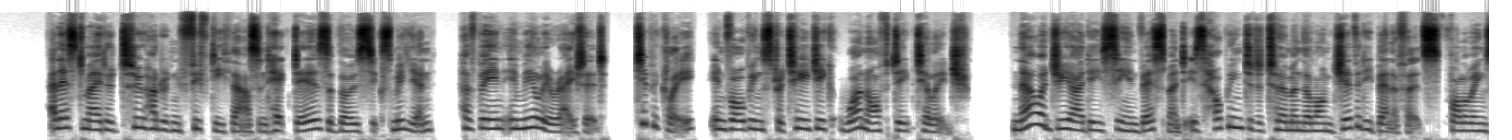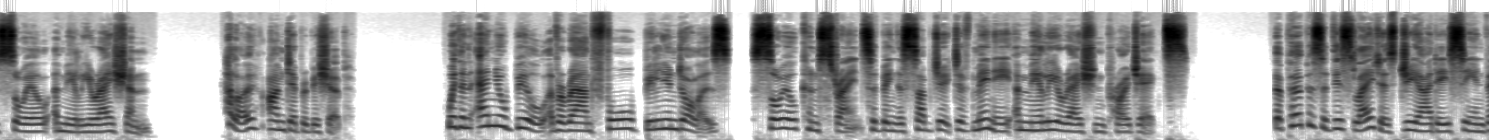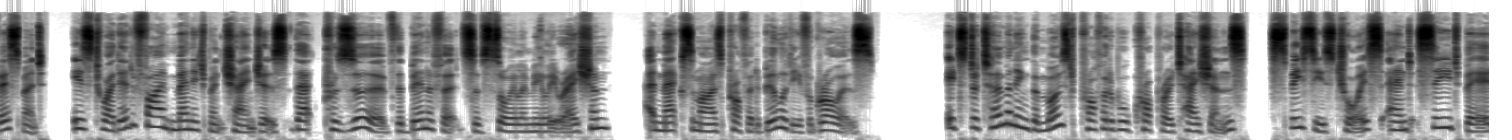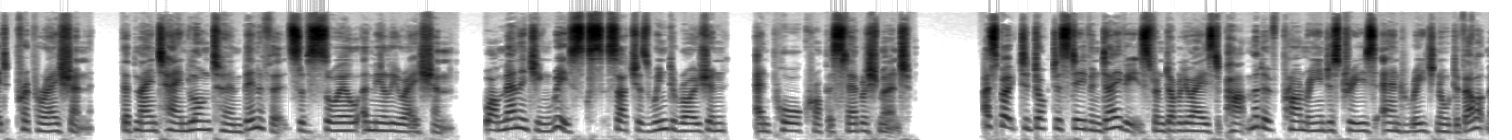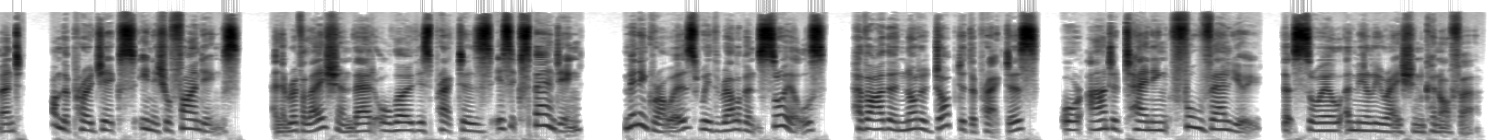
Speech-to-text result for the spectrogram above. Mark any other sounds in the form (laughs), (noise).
An estimated 250,000 hectares of those 6 million have been ameliorated, typically involving strategic one off deep tillage. Now, a GRDC investment is helping to determine the longevity benefits following soil amelioration. Hello, I'm Deborah Bishop. With an annual bill of around $4 billion, soil constraints have been the subject of many amelioration projects. The purpose of this latest GRDC investment is to identify management changes that preserve the benefits of soil amelioration and maximise profitability for growers. It's determining the most profitable crop rotations, species choice, and seed bed preparation that maintain long term benefits of soil amelioration, while managing risks such as wind erosion and poor crop establishment. I spoke to Dr. Stephen Davies from WA's Department of Primary Industries and Regional Development on the project's initial findings and the revelation that although this practice is expanding, many growers with relevant soils have either not adopted the practice or aren't obtaining full value that soil amelioration can offer.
